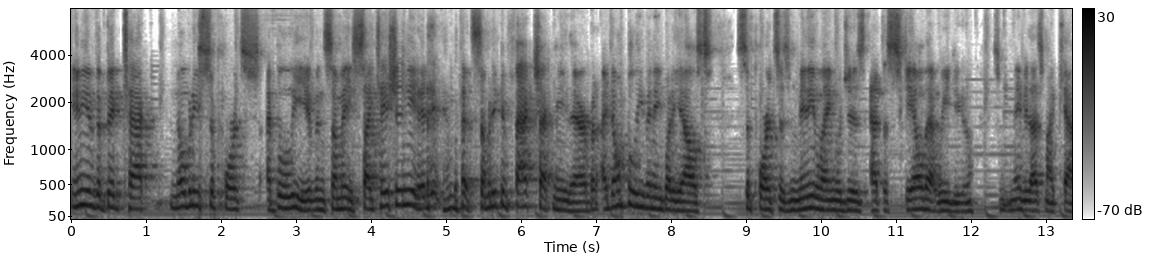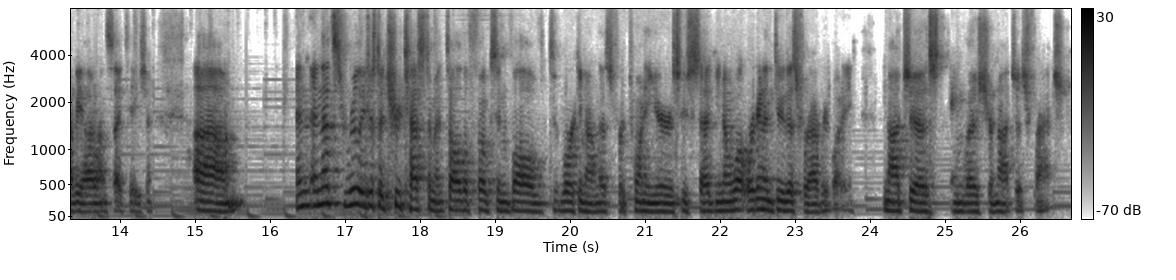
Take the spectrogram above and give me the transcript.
any of the big tech, nobody supports, I believe, and somebody citation needed, but somebody can fact check me there, but I don't believe anybody else supports as many languages at the scale that we do. So maybe that's my caveat on citation. Um, and, and that's really just a true testament to all the folks involved working on this for 20 years who said, you know what, we're gonna do this for everybody, not just English or not just French.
